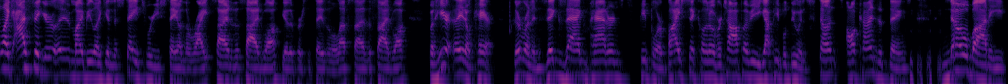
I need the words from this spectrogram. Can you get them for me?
Like I figure it might be like in the states where you stay on the right side of the sidewalk, the other person stays on the left side of the sidewalk. But here they don't care. They're running zigzag patterns. People are bicycling over top of you. You got people doing stunts, all kinds of things. Nobody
